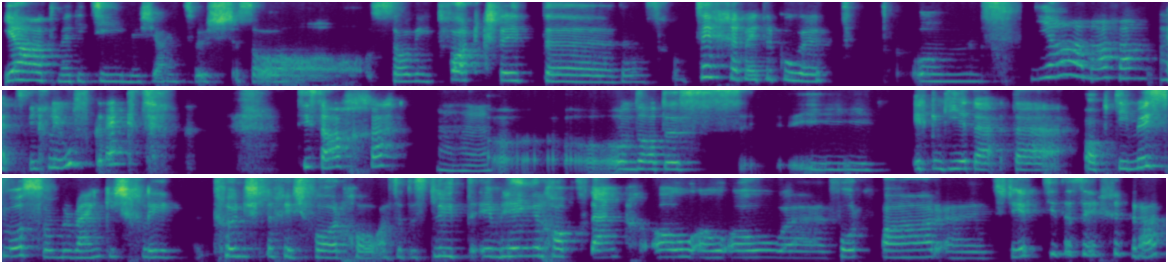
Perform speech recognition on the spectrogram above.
ja, die Medizin ist ja inzwischen so, so weit fortgeschritten, das kommt sicher wieder gut. Und ja, am Anfang hat es mich ein bisschen aufgeregt, die Sachen. Mhm. Und auch das irgendwie der, der Optimismus, der mir manchmal ein künstlich ist vorkommen. Also, dass die Leute im Hinterkopf denken, oh, oh, oh, äh, furchtbar, äh, jetzt stirbt sie da sicher gerade.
